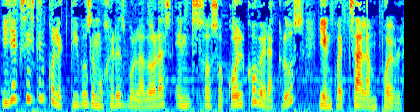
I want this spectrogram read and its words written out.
y ya existen colectivos de mujeres voladoras en Sosocolco, Veracruz y en Cuetzalan, Puebla.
